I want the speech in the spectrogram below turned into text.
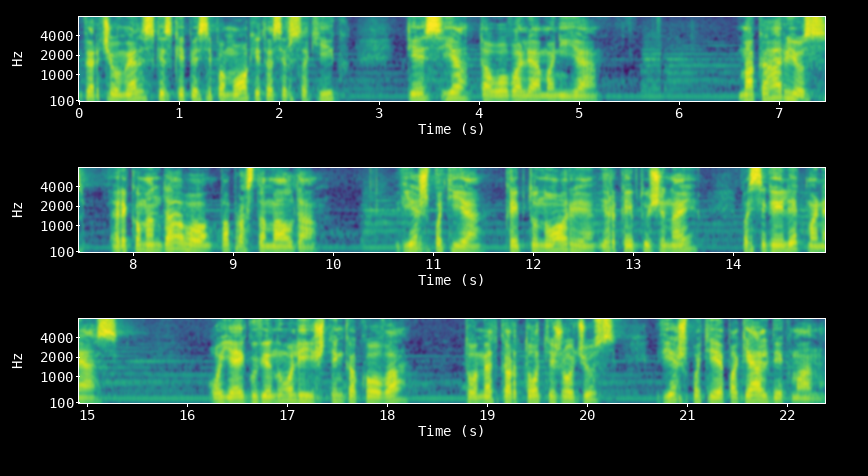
Verčiau melskis, kaip esi pamokytas ir sakyk, tiesie tavo valia manyje. Makarijus rekomendavo paprastą maldą. Viešpatie, kaip tu nori ir kaip tu žinai, pasigailėk manęs. O jeigu vienuoliai ištinka kova, tuomet kartoti žodžius, viešpatie pagelbėk man.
